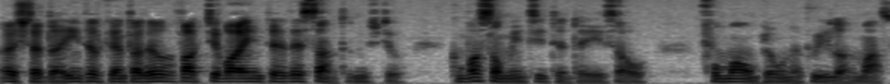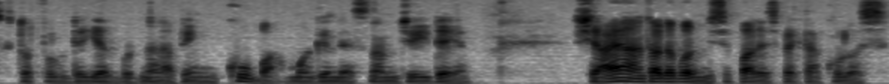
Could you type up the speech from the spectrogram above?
ăștia de Intel că într-adevăr fac ceva interesant, nu știu. Cumva s-au mințit între ei sau fumau împreună cu Elon Musk tot felul de ierburi din alea prin Cuba, mă gândesc, n-am nicio idee. Și aia, într-adevăr, mi se pare spectaculos.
